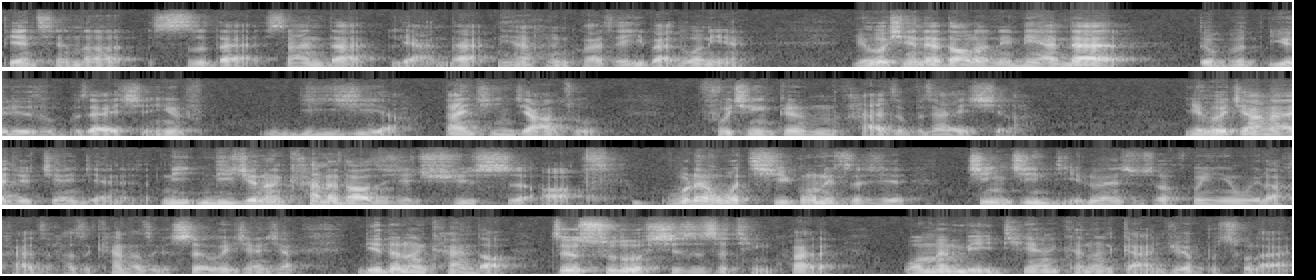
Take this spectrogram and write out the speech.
变成了四代、三代、两代，你看很快，这一百多年以后，现在到了你两代都不有的时候不在一起，因为离异啊，单亲家族，父亲跟孩子不在一起了，以后将来就渐渐的，你你就能看得到这些趋势啊。无论我提供的这些经济理论是说婚姻为了孩子，还是看到这个社会现象，你都能看到这个速度其实是挺快的。我们每天可能感觉不出来，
